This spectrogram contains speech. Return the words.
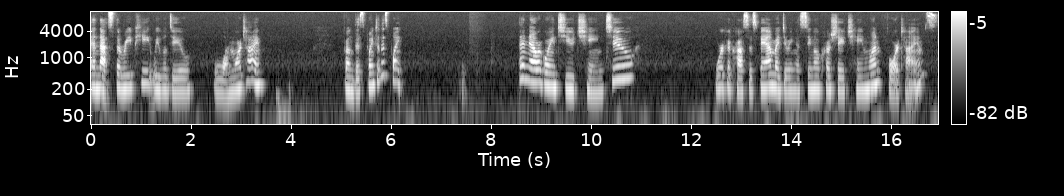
And that's the repeat we will do one more time from this point to this point. And now we're going to chain two, work across this band by doing a single crochet chain one four times.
